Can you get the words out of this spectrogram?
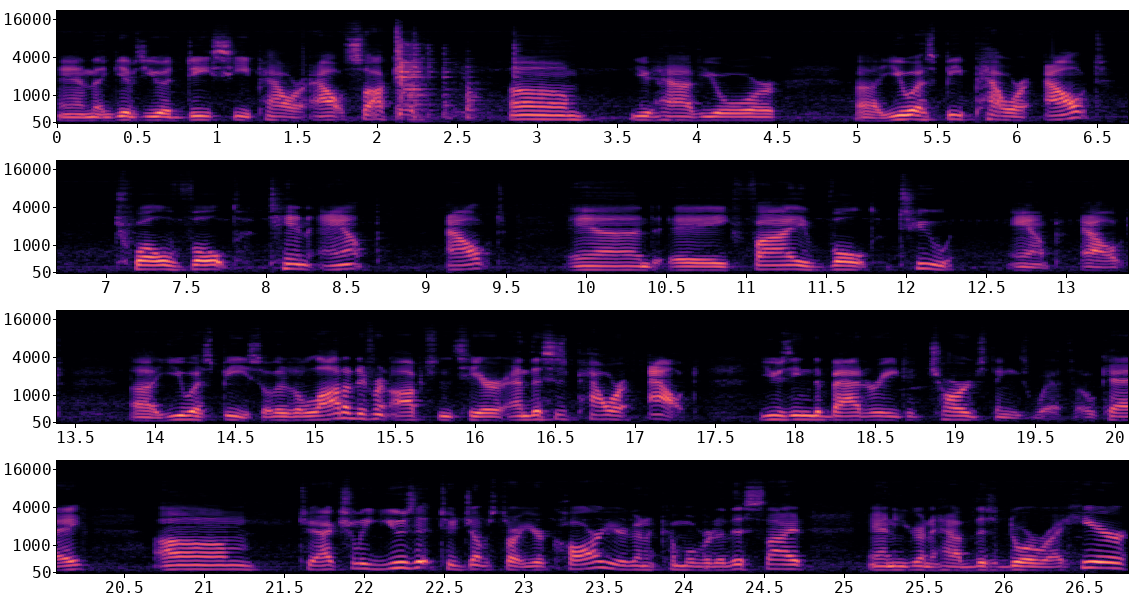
And that gives you a DC power out socket. Um, you have your uh, USB power out, 12 volt 10 amp out, and a 5 volt 2 amp out uh, USB. So there's a lot of different options here, and this is power out using the battery to charge things with, okay? Um, to actually use it to jumpstart your car, you're going to come over to this side, and you're going to have this door right here,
